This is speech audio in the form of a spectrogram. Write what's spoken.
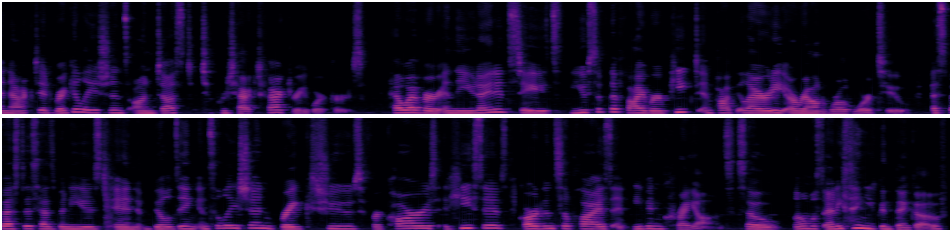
enacted regulations on dust to protect factory workers. However, in the United States, use of the fiber peaked in popularity around World War II. Asbestos has been used in building insulation, brake shoes for cars, adhesives, garden supplies, and even crayons. So, almost anything you can think of.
